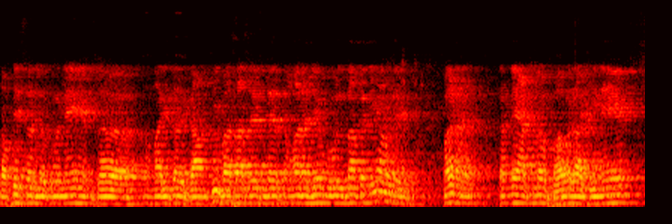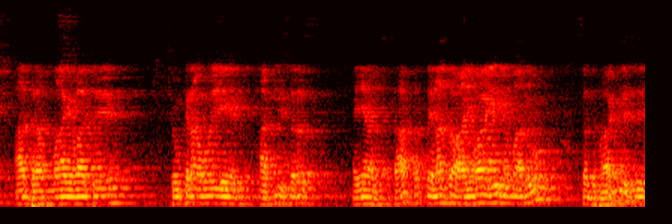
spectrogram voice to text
પ્રોફેસર લોકોને અમારી તો ગામથી ભાષા છે, એટલે તમારા જેવું બોલતા તો નહીં આવડે. પણ તમે આટલો ભાવ રાખીને આ ધામમાં એવા છે, છોકરાઓએ આટલી સરસ અહીંયા સાફ પહેલાં તો આવ્યા એ અમારું સદભાગ્ય છે.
